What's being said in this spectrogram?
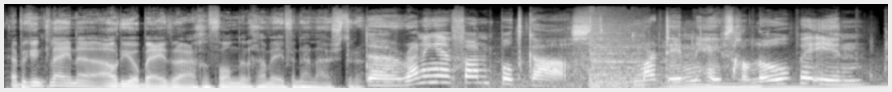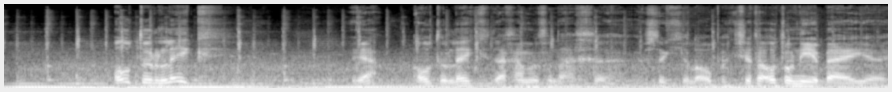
Heb ik een kleine audiobijdrage van, daar gaan we even naar luisteren. De Running and Fun podcast. Martin heeft gelopen in Oterleek. Ja, Oterleek. Daar gaan we vandaag eh, een stukje lopen. Ik zet de auto neer bij eh,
